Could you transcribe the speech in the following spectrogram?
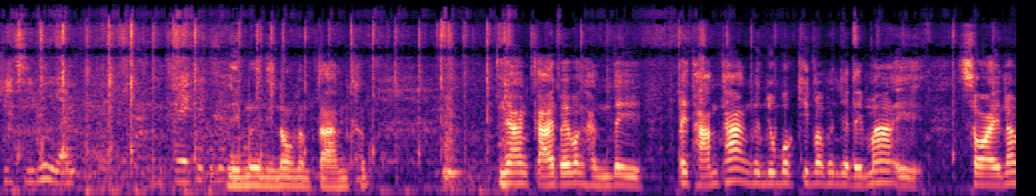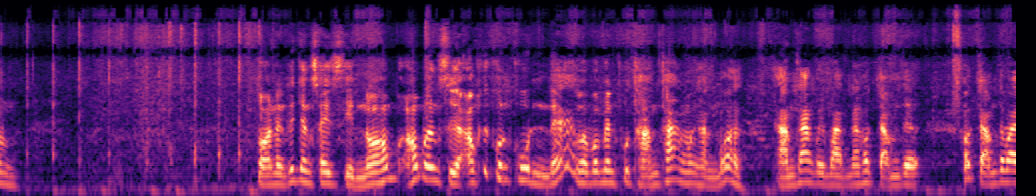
กินสีเหมือนเด็กที่คุณนี่มือนี่น้องน้ำตาลครับย่างกายไปวังหันได้ไปถามทางเพิ่นอยู่บ่คิดว่าเพิ่นจะได้มาไอ้ซอยน้ำ ตอนนั้นคือจังใส่สินเนาะเขาเขาเบิ่งเสือเอาคือคุ้นๆเด้ว่าบ่แม่นผู้ถามทางวังหันบ่ถามทางไปวัดนะเขาจำแต่เขาจำแต่ว่า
